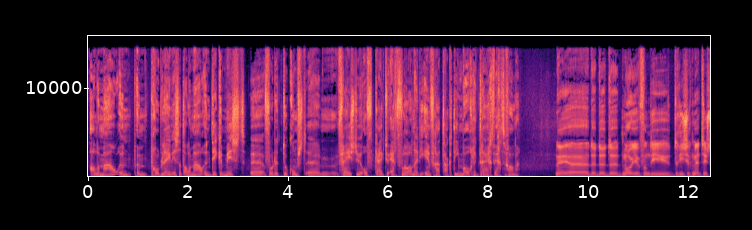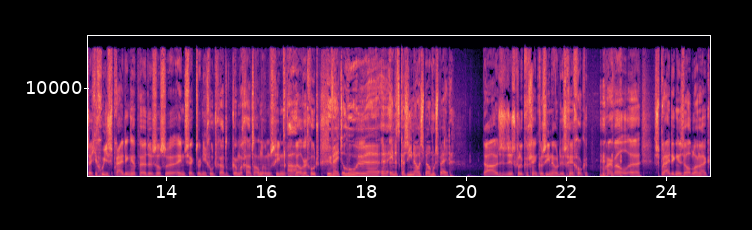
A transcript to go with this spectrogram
allemaal een, een probleem? Is dat allemaal een dikke mist voor de toekomst, ehm, vreest u? Of kijkt u echt vooral naar die infratak die mogelijk dreigt weg te vallen? Nee, eh, de, de, de, het mooie van die drie segmenten is dat je goede spreiding hebt. Hè. Dus als eh, één sector niet goed gaat, dan gaat de andere misschien Oh. wel weer goed. U weet hoe u eh, in het casino het spel moet spelen. Nou, dus het is gelukkig geen casino, dus geen gokken. Maar wel, eh, spreiding is wel belangrijk.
